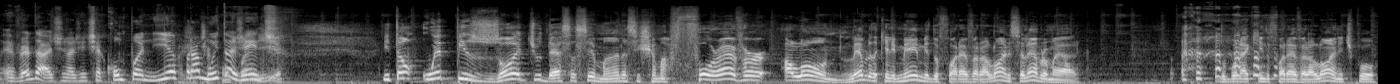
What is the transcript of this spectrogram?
É verdade, a gente é companhia pra gente é muita companhia. gente. Então, o episódio dessa semana se chama Forever Alone. Lembra daquele meme do Forever Alone? Você lembra, Mayara? Do bonequinho do Forever Alone? Tipo,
